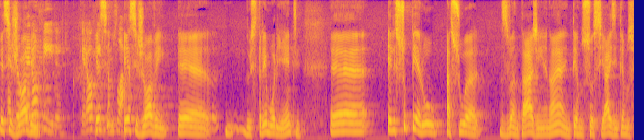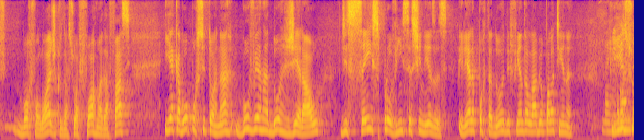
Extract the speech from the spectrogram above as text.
Esse Essa eu jovem. quero ouvir. Quero ouvir, Esse, vamos lá. esse jovem é, do Extremo Oriente, é, ele superou a sua desvantagem não é, em termos sociais, em termos morfológicos, da sua forma da face, e acabou por se tornar governador geral de seis províncias chinesas. Ele era portador de fenda labial-palatina. Bem, E grande isso-.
